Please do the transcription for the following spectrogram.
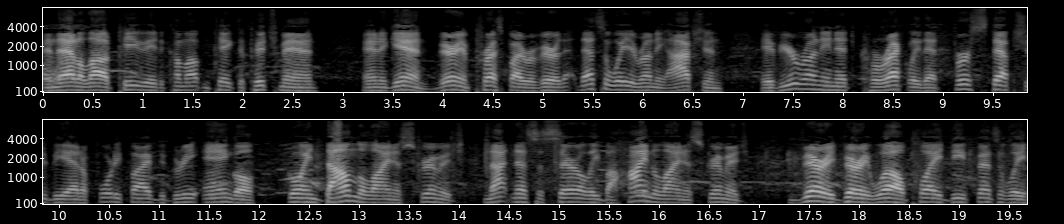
and that allowed Peavy to come up and take the pitch man. And again, very impressed by Rivera. That, that's the way you run the option. If you're running it correctly, that first step should be at a 45 degree angle going down the line of scrimmage, not necessarily behind the line of scrimmage. Very, very well played defensively,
